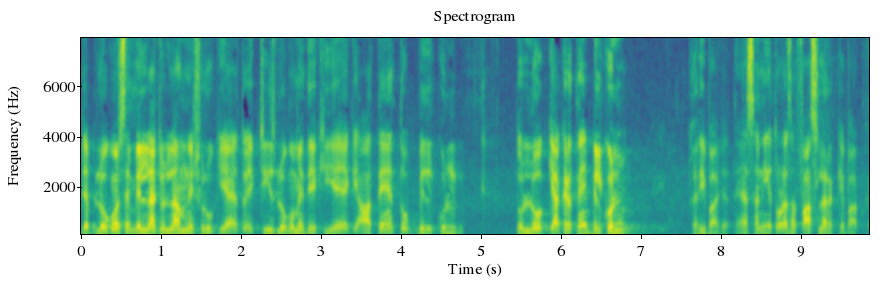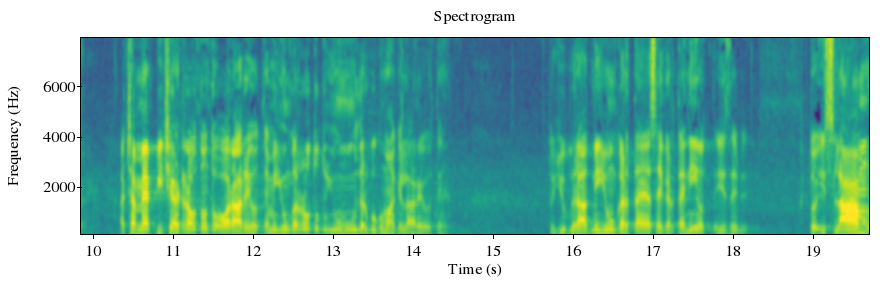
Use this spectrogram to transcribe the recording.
جب لوگوں سے ملنا جلنا ہم نے شروع کیا ہے تو ایک چیز لوگوں میں دیکھی ہے کہ آتے ہیں تو بالکل تو لوگ کیا کرتے ہیں بالکل قریب آ جاتے ہیں ایسا نہیں ہے تھوڑا سا فاصلہ رکھ کے بات کریں اچھا میں پیچھے ہٹ رہا ہوتا ہوں تو اور آ رہے ہوتے ہیں میں یوں کر رہا ہوں تو یوں منہ ادھر کو گھما کے لا رہے ہوتے ہیں تو یوں پھر آدمی یوں کرتا ہے ایسے کرتا ہے نہیں ہوتا تو اسلام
